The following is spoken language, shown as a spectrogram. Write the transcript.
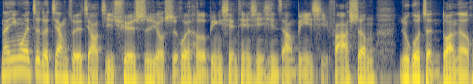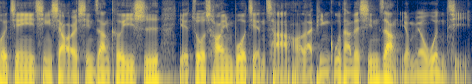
那因为这个降嘴角肌缺失，有时会合并先天性心脏病一起发生。如果诊断了，会建议请小儿心脏科医师也做超音波检查，哈，来评估他的心脏有没有问题。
